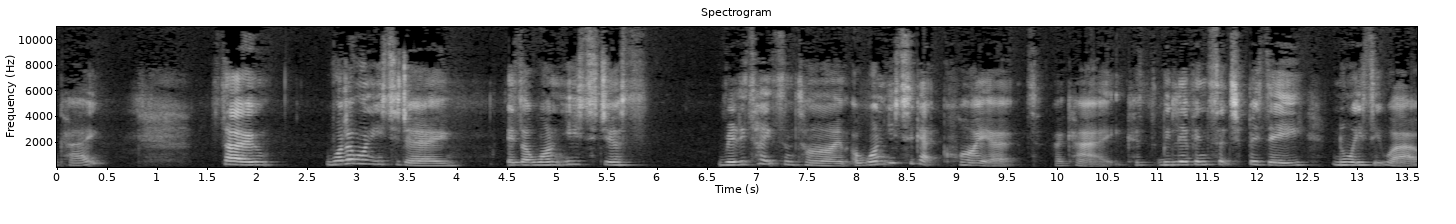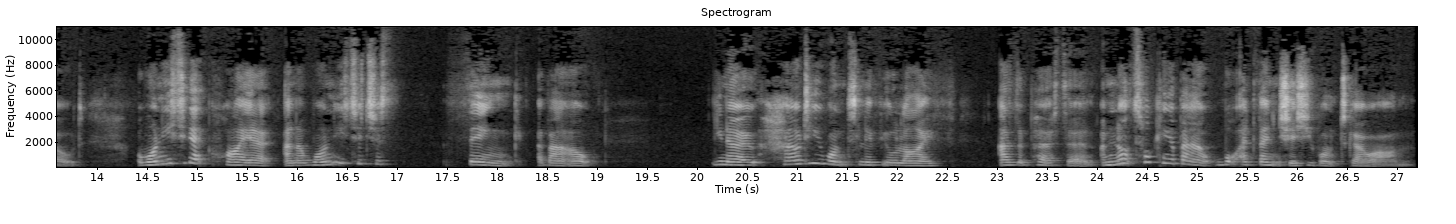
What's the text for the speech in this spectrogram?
Okay? So, what I want you to do is I want you to just really take some time. I want you to get quiet, okay? Because we live in such a busy, noisy world. I want you to get quiet and I want you to just think about you know, how do you want to live your life as a person? I'm not talking about what adventures you want to go on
